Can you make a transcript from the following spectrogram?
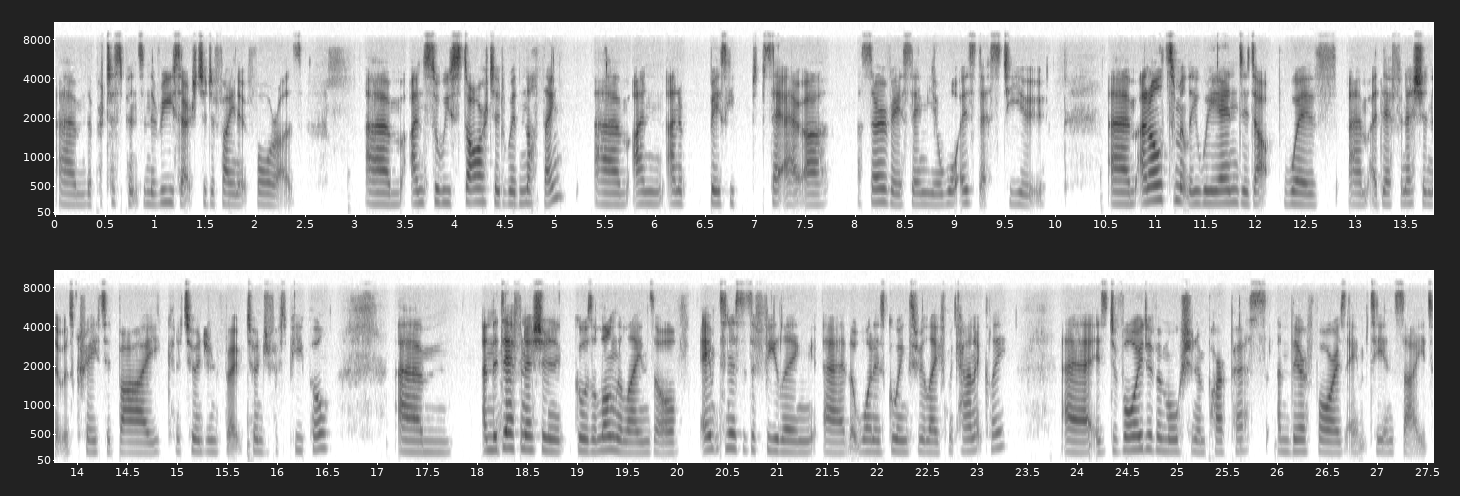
um, the participants in the research to define it for us. Um, and so we started with nothing, um, and and basically set out a, a survey saying, you know, what is this to you? Um, and ultimately, we ended up with um, a definition that was created by kind of 200, 250 people. Um, and the definition goes along the lines of emptiness is a feeling uh, that one is going through life mechanically, uh, is devoid of emotion and purpose, and therefore is empty inside,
